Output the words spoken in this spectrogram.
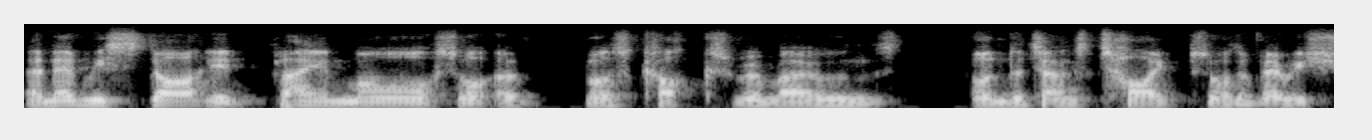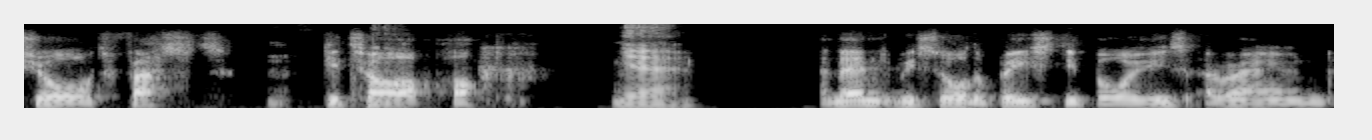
and then we started playing more sort of Buzzcocks, Ramones, Undertones type, sort of very short, fast guitar pop. Yeah. And then we saw the Beastie Boys around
